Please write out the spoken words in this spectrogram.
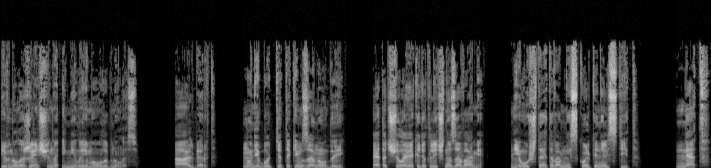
Кивнула женщина и мило ему улыбнулась. «Альберт, ну не будьте таким занудой. Этот человек идет лично за вами. Неужто это вам нисколько не льстит?» «Нет»,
